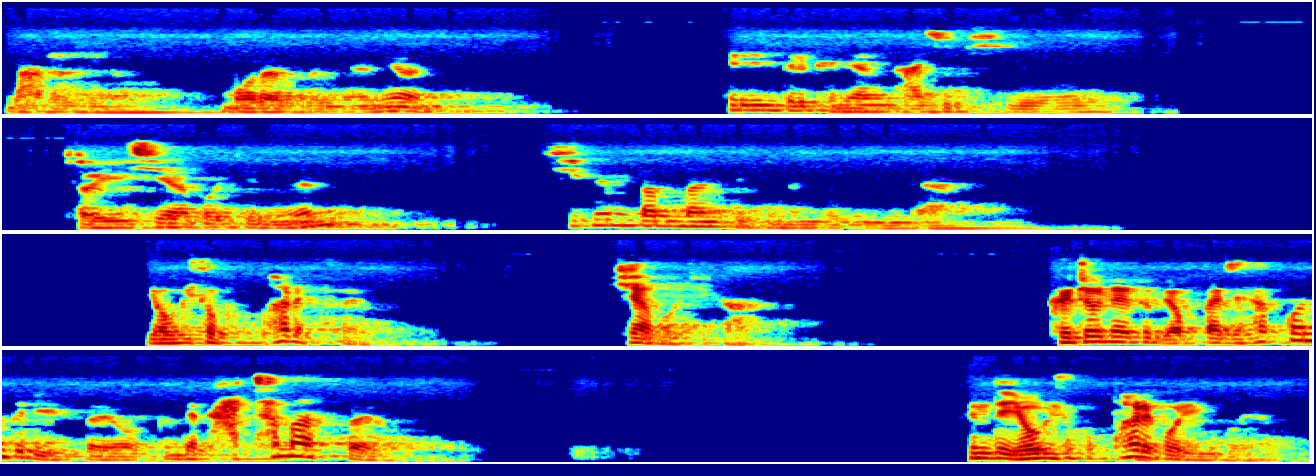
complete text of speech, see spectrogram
말을 해요. 뭐라 그러냐면 스님들 그냥 가십시오. 저희 시아버지는 식은 밥만 드시는 분입니다. 여기서 폭발했어요. 시아버지가. 그전에도 몇 가지 사건들이 있어요. 근데 다 참았어요. 근데 여기서 폭발해버린 거예요.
